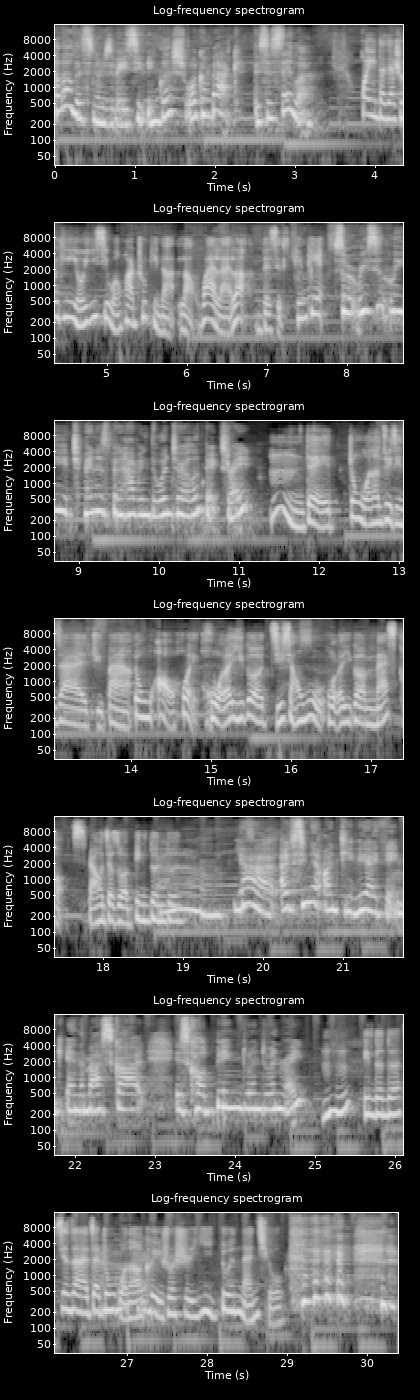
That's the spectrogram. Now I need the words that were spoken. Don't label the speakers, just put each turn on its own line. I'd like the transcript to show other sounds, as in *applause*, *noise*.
Hello, listeners of AC English. Welcome back. This is Selah.
欢迎大家收听由一席文化出品的《老外来了》，This is 翩翩。
So recently, China's been having the Winter Olympics, right?
Mm, 嗯，对中国呢，最近在举办冬奥会，火了一个吉祥物，火了一个 mascot，然后叫做冰墩墩。
Oh, yeah, I've seen it on TV, I think, and the mascot is called Bing Dun Dun, right?
Mm-hmm, 嗯哼，冰墩墩现在在中国呢
，oh,
可以说是一墩难求。*laughs*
